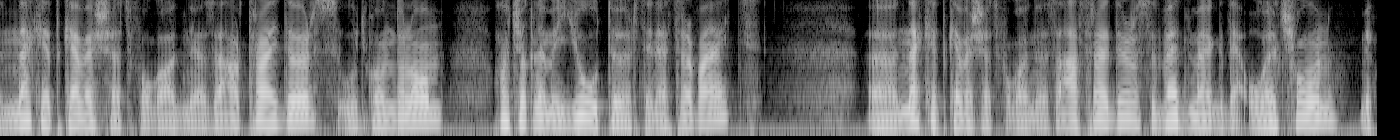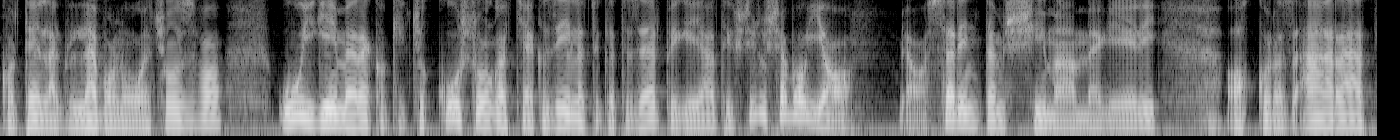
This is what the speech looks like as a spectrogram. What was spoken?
neked keveset fog adni az Outriders, úgy gondolom, ha csak nem egy jó történetre vágysz, neked keveset fog adni az Outriders, vedd meg, de olcsón, mikor tényleg le van olcsozva. Új gamerek, akik csak kóstolgatják az életüket az RPG játék stílusában, ja, ja, szerintem simán megéri akkor az árát,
